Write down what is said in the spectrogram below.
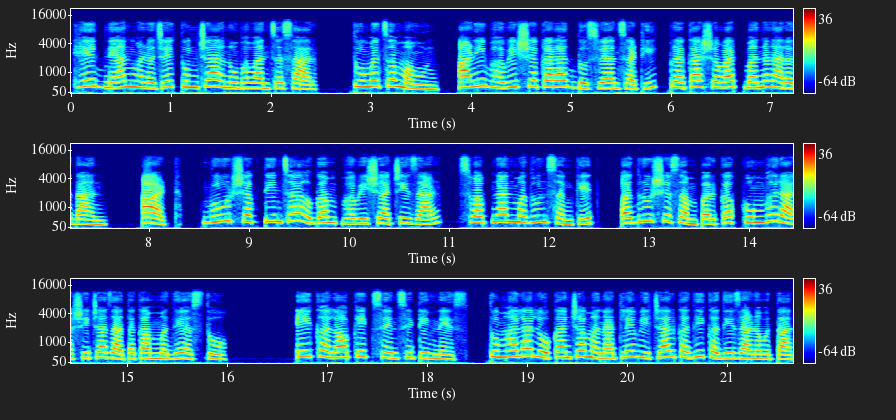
हे ज्ञान म्हणजे तुमच्या अनुभवांचं सार तुमचं मौन आणि भविष्यकाळात दुसऱ्यांसाठी प्रकाशवाट बनणारं दान. आठ. गूढ शक्तींचा उगम भविष्याची जाण स्वप्नांमधून संकेत अदृश्य संपर्क कुंभ राशीच्या जातकांमध्ये असतो. एक अलौकिक सेन्सिटिव्हनेस तुम्हाला लोकांच्या मनातले विचार कधी कधी जाणवतात.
